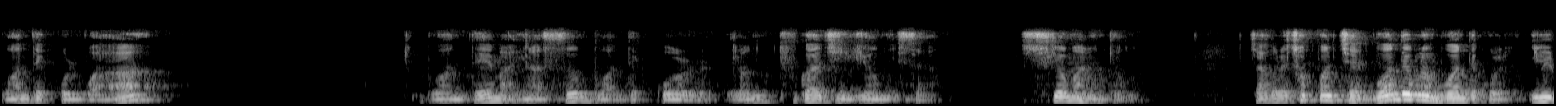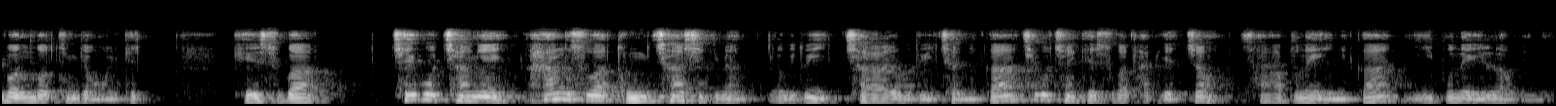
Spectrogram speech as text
무한대꼴과 무한대 마이너스 무한대꼴 이런 두 가지 유형이 있어요. 수렴하는 경우. 자, 그래 첫 번째 무한대분은 무한대꼴 1번 같은 경우 이렇게 개수가 최고창의 항수와 동차식이면 여기도 2차 여기도 2차니까 최고창의 개수가 답이겠죠. 4분의 2니까 2분의 1 나오겠네요.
